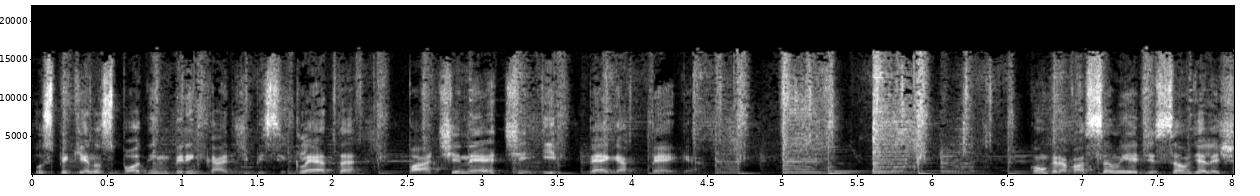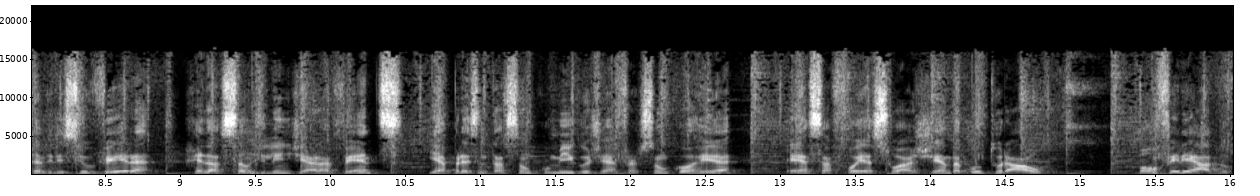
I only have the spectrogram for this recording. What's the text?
os pequenos podem brincar de bicicleta, patinete e pega-pega. Com gravação e edição de Alexandre Silveira, redação de Lindiara Ventes e apresentação comigo, Jefferson Correa, essa foi a sua agenda cultural. Bom feriado!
